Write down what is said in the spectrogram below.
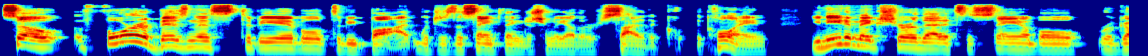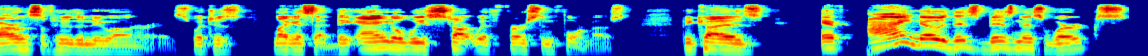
So, for a business to be able to be bought, which is the same thing just from the other side of the, co- the coin, you need to make sure that it's sustainable regardless of who the new owner is, which is, like I said, the angle we start with first and foremost. Because if I know this business works,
